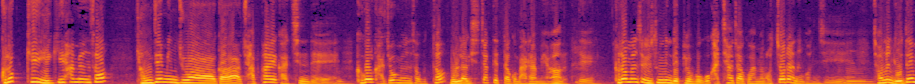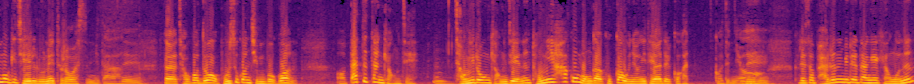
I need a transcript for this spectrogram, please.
그렇게 얘기하면서 경제민주화가 좌파의 가치인데 음. 그걸 가져오면서부터 몰락이 시작됐다고 말하면 네. 그러면서 유승민 대표 보고 같이 하자고 하면 어쩌라는 건지 음. 저는 요 대목이 제일 눈에 들어왔습니다. 네. 그러니까 적어도 보수건 진보건 어, 따뜻한 경제, 음. 정의로운 경제에는 동의하고 뭔가 국가 운영이 돼야 될 것 같거든요. 네. 그래서 바른 미래당의 경우는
